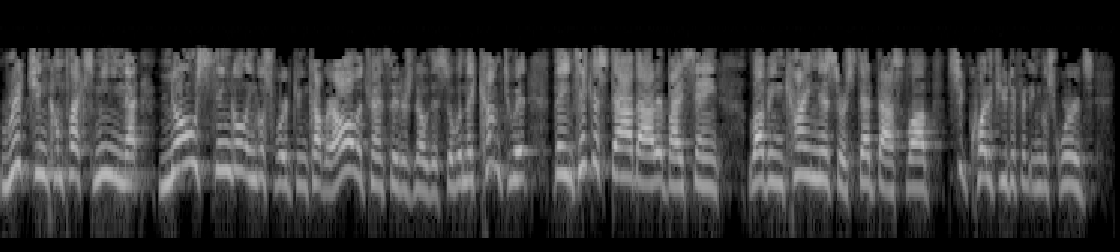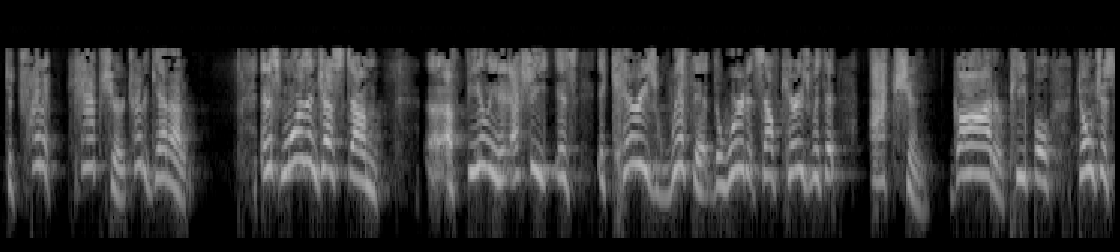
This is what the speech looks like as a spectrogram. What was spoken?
rich and complex meaning that no single English word can cover. All the translators know this. So when they come to it, they take a stab at it by saying loving kindness or steadfast love. There's quite a few different English words to try to capture, try to get at it. And it's more than just um, a feeling. It actually is, it carries with it, the word itself carries with it action. God or people don't just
